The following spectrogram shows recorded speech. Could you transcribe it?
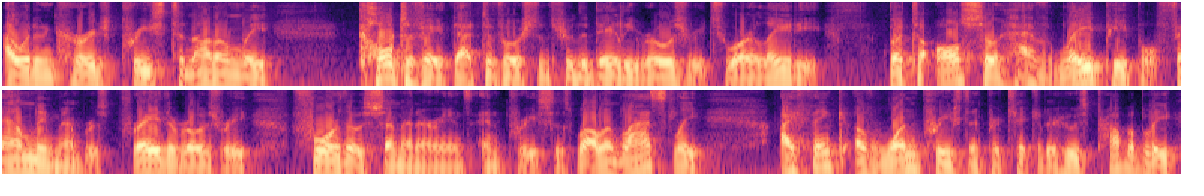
I would encourage priests to not only cultivate that devotion through the daily rosary to Our Lady, but to also have lay people, family members, pray the rosary for those seminarians and priests as well. And lastly, I think of one priest in particular who's probably,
